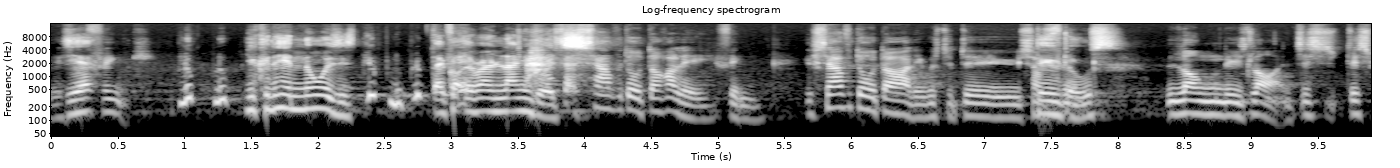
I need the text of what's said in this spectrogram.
There's Yeah. something. Bloop, bloop. You can hear noises. Bloop, bloop, bloop. They've got their own language. has that Salvador Dali thing. If Salvador Dali was to do something Doodles. along these lines, this this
